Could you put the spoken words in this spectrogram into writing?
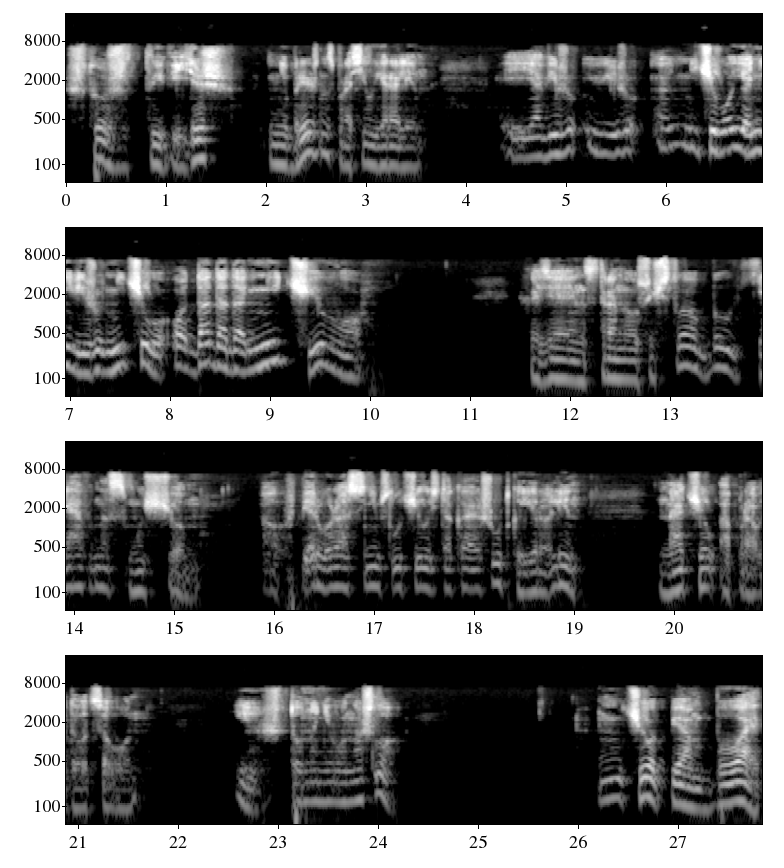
«Что ж ты видишь?» — небрежно спросил Яролин. «Я вижу, вижу. Ничего я не вижу, ничего. О, да-да-да, ничего». Хозяин странного существа был явно смущен. «В первый раз с ним случилась такая шутка, Яролин», — начал оправдываться он. «И что на него нашло?» «Ничего, пям, бывает»,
